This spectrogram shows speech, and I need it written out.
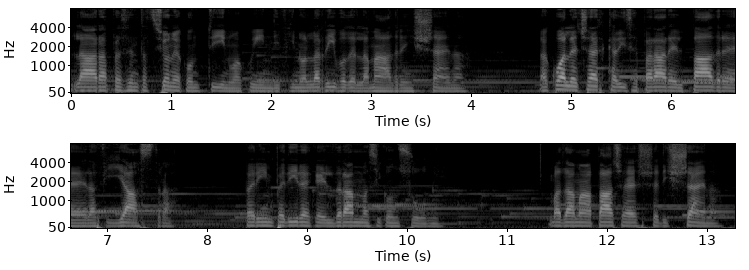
La rappresentazione continua quindi fino all'arrivo della madre in scena, la quale cerca di separare il padre e la figliastra per impedire che il dramma si consumi. Madama Pace esce di scena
